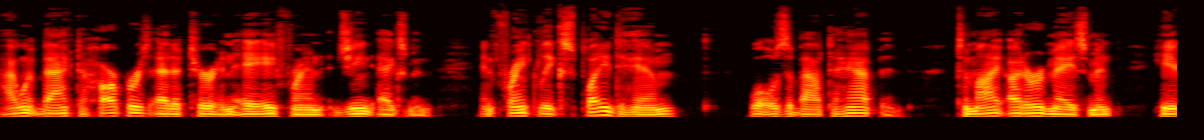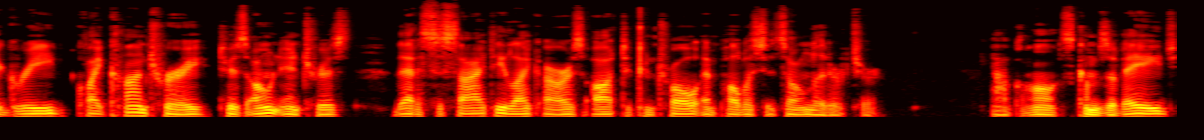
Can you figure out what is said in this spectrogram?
I went back to Harper's editor and AA friend Gene Exman and frankly explained to him what was about to happen. To my utter amazement, he agreed, quite contrary to his own interest, that a society like ours ought to control and publish its own literature. Alcoholics Comes of Age,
